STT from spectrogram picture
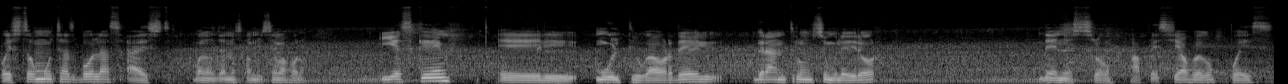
puesto muchas bolas a esto. Bueno, ya nos cambió el semáforo. Y es que el multijugador del Grand Truck Simulator de nuestro apreciado juego, pues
